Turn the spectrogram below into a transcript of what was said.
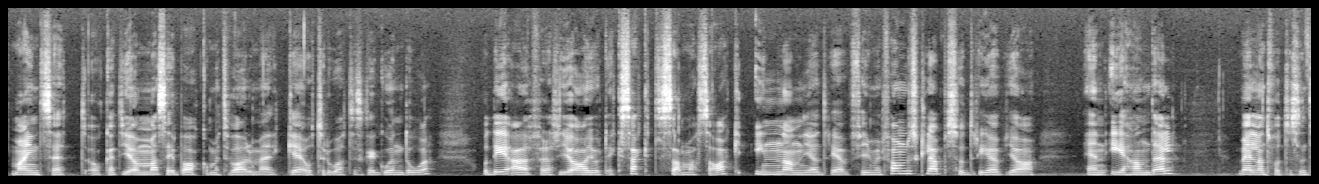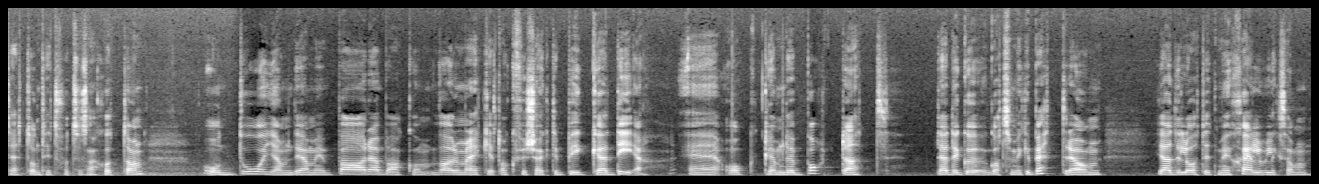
mindset och att gömma sig bakom ett varumärke och tro att det ska gå ändå. Och det är för att jag har gjort exakt samma sak. Innan jag drev Female Founders Club så drev jag en e-handel mellan 2013 till 2017. Och då gömde jag mig bara bakom varumärket och försökte bygga det. Eh, och glömde bort att det hade gått så mycket bättre om jag hade låtit mig själv liksom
